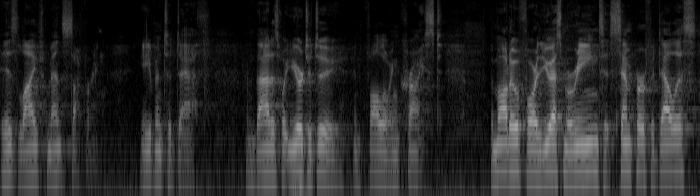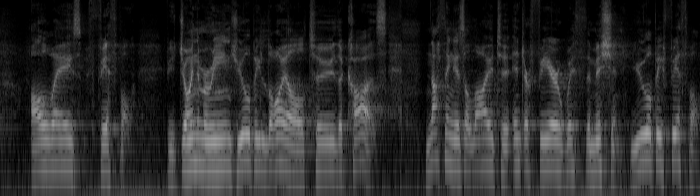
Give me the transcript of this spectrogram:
His life meant suffering, even to death. And that is what you're to do in following Christ. The motto for the U.S. Marines is Semper Fidelis, always faithful. If you join the Marines, you'll be loyal to the cause. Nothing is allowed to interfere with the mission. You will be faithful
